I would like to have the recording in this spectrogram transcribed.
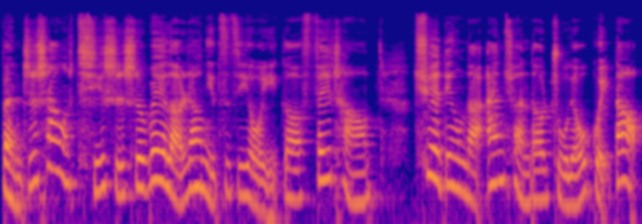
本质上其实是为了让你自己有一个非常确定的安全的主流轨道。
